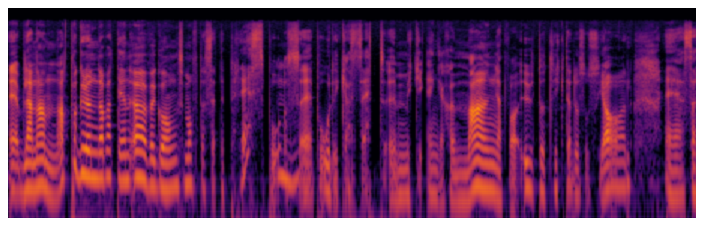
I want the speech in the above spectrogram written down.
eh, bland annat på grund av att det är en övergång som ofta sätter press på oss Mm. eh, på olika sätt. Eh, mycket engagemang, att vara utåtriktad och social. Eh, så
